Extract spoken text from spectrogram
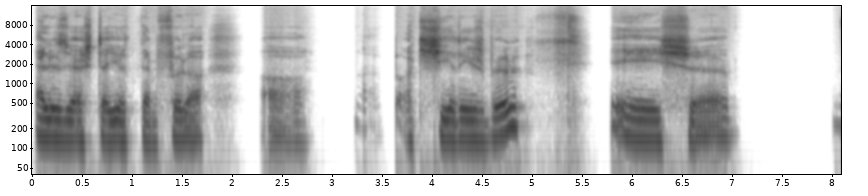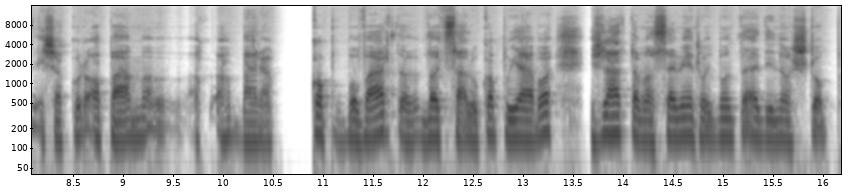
előző este jöttem föl a, a, a kísérésből, és, és akkor apám, bár a kapuba várt, a nagyszálú kapujába, és láttam a szemén, hogy mondta Edina, stop.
